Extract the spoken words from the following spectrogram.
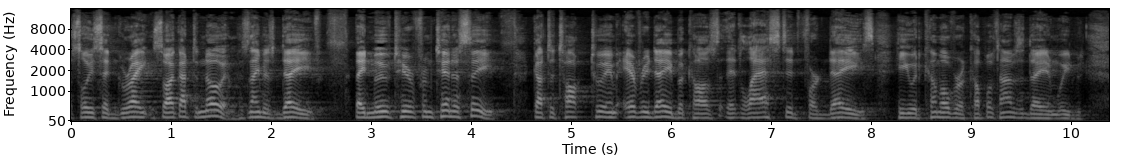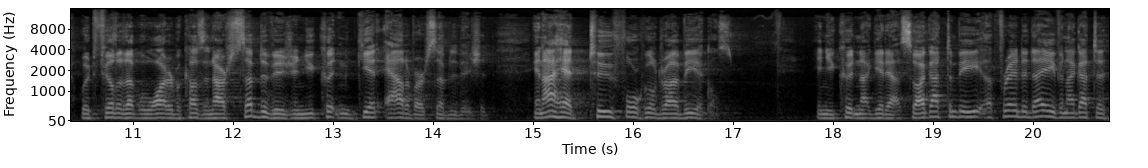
so he said, Great. So I got to know him. His name is Dave. They'd moved here from Tennessee. Got to talk to him every day because it lasted for days. He would come over a couple of times a day and we would fill it up with water because in our subdivision, you couldn't get out of our subdivision. And I had two four wheel drive vehicles and you could not get out. So I got to be a friend of Dave, and I got to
